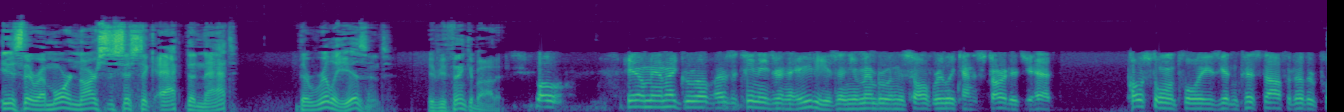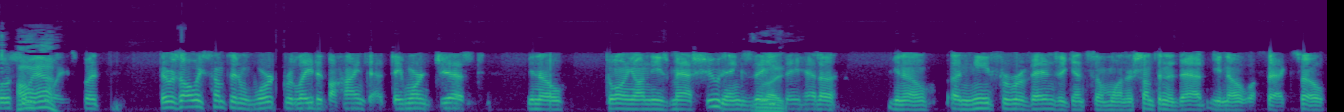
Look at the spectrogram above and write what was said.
is there a more narcissistic act than that? There really isn't, if you think about it. Well, you know, man, I grew up. I was a teenager in the '80s, and you remember when this all really kind of started. You had postal employees getting pissed off at other postal Oh, yeah. employees, but there was always something work related behind that. They weren't just, you know, going on these mass shootings. They Right. they had a, you know, a need for revenge against someone or something to that, you know, effect. So,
